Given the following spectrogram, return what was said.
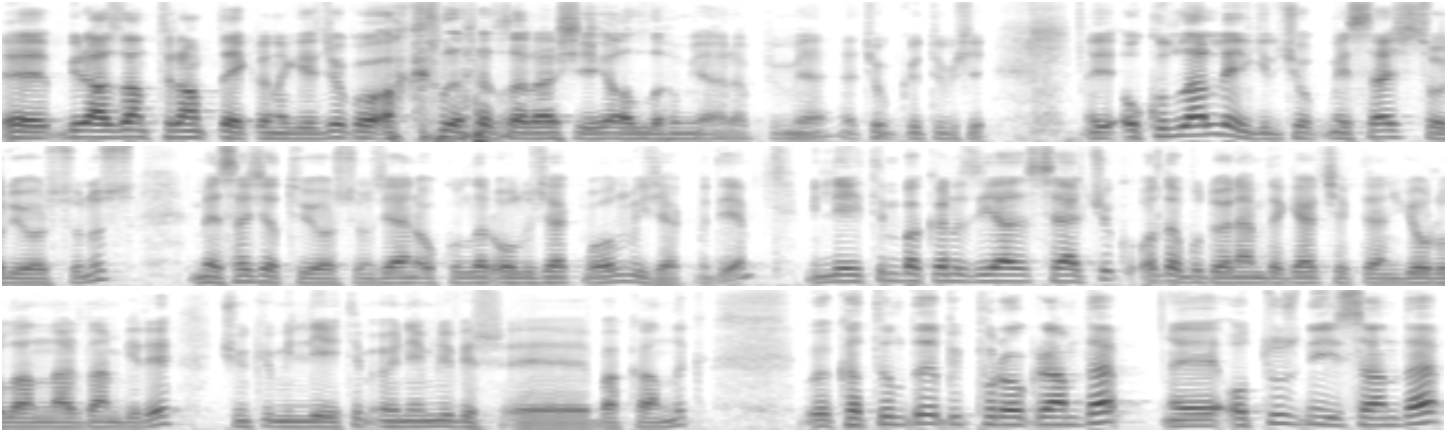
Ee, birazdan Trump da ekrana gelecek o akıllara zarar şeyi Allah'ım ya Rabbim ya çok kötü bir şey. Ee, okullarla ilgili çok mesaj soruyorsunuz, mesaj atıyorsunuz yani okullar olacak mı olmayacak mı diye. Milli Eğitim Bakanı Ziya Selçuk o da bu dönemde gerçekten yorulanlardan biri. Çünkü Milli Eğitim önemli bir e, bakanlık. Katıldığı bir programda e, 30 Nisan'da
